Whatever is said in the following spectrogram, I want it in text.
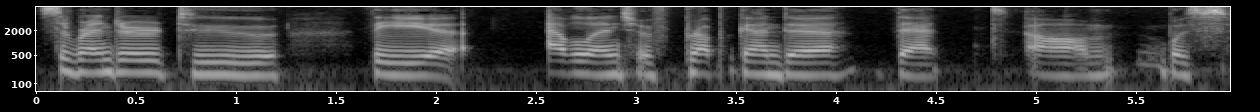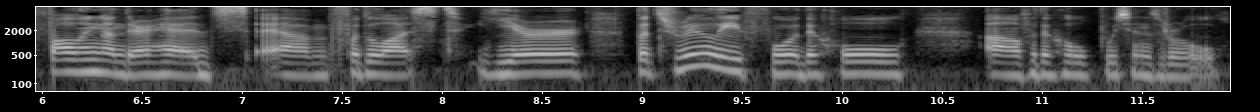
surrender to the avalanche of propaganda that um, was falling on their heads um, for the last year, but really for the whole uh, for the whole Putin's rule.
